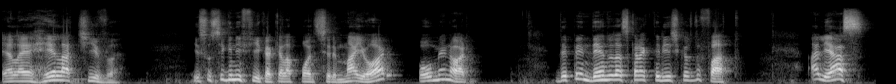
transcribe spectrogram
Ela é relativa. Isso significa que ela pode ser maior ou menor, dependendo das características do fato. Aliás,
